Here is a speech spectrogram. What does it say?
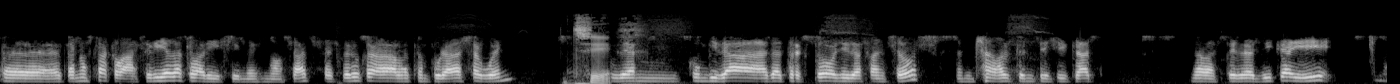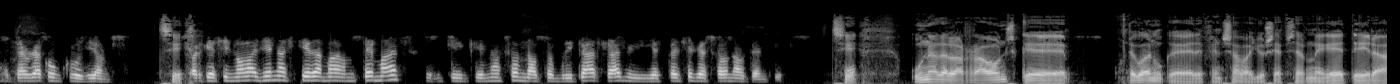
eh, que no està clar. Seria d'aclarir, si més no, saps? Espero que a la temporada següent sí. podem convidar detractors i defensors de l'autenticitat de les pedres d'Ica i treure conclusions. Sí, Perquè si no la gent es queda amb- temes que, que no són del tot veritat, saps? I es pensa que són autèntics. sí. Una de les raons que, que, bueno, que defensava Josep Cerneguet era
